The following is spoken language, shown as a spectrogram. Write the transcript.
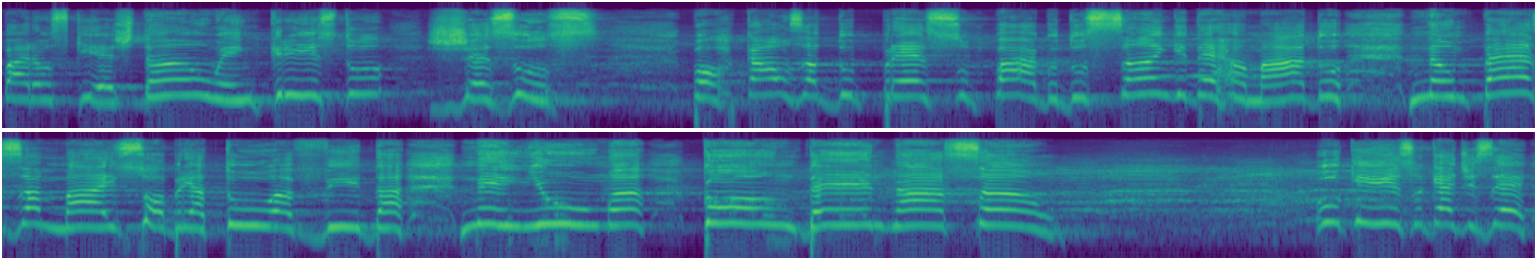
para os que estão em Cristo Jesus. Por causa do preço pago, do sangue derramado, não pesa mais sobre a tua vida nenhuma condenação. O que isso quer dizer?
